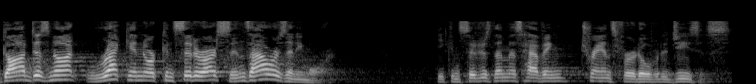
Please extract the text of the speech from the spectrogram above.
God does not reckon or consider our sins ours anymore. He considers them as having transferred over to Jesus.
